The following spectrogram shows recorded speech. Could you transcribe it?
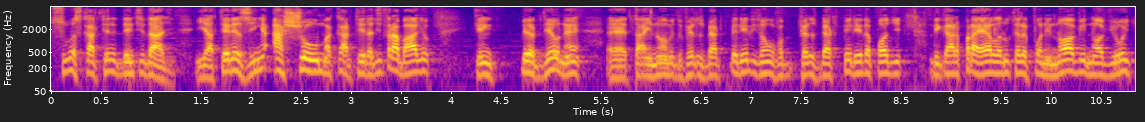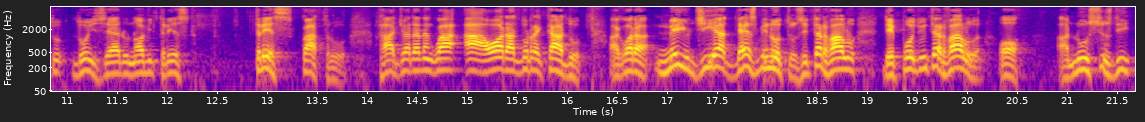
suas carteiras de identidade. E a Terezinha achou uma carteira de trabalho. Quem perdeu, né? Está é, em nome do Felisberto Pereira, então o Felisberto Pereira pode ligar para ela no telefone 998-209334. Rádio Araranguá, a hora do recado. Agora, meio-dia, 10 minutos. Intervalo, depois do intervalo, ó, anúncios de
